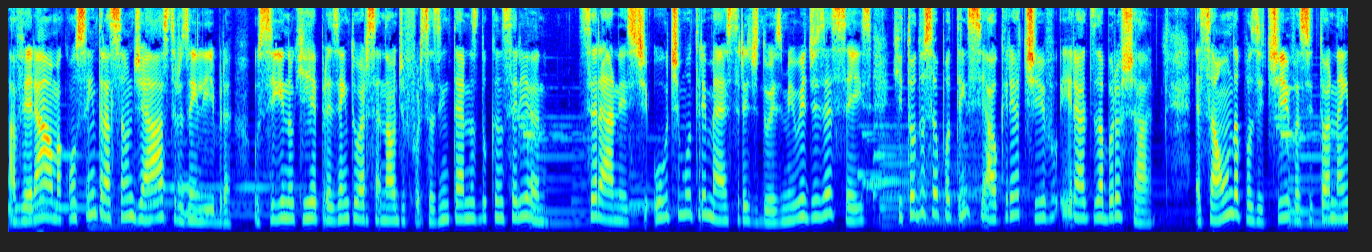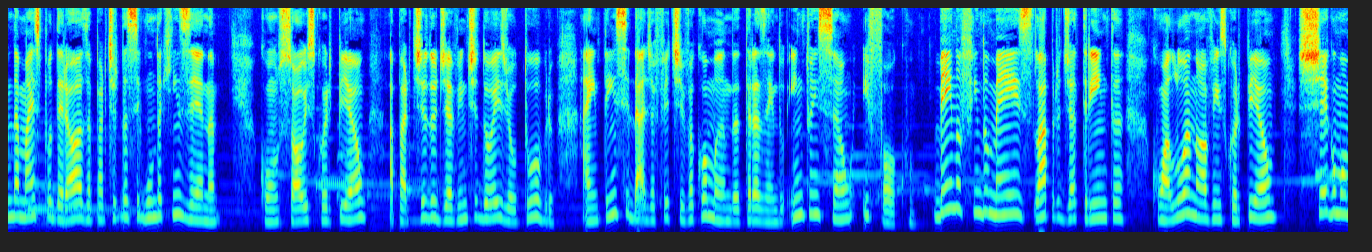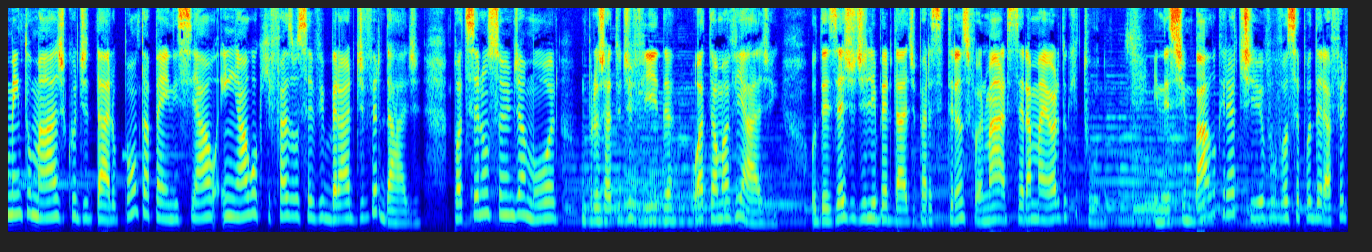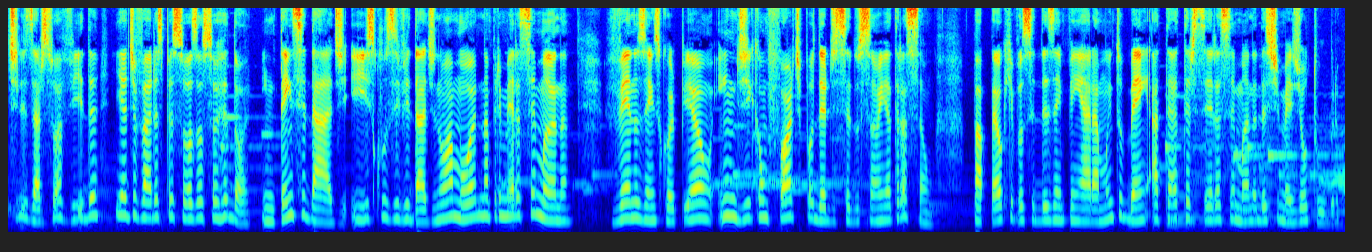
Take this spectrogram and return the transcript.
Haverá uma concentração de astros em Libra, o signo que representa o arsenal de forças internas do canceriano. Será neste último trimestre de 2016 que todo o seu potencial criativo irá desabrochar. Essa onda positiva se torna ainda mais poderosa a partir da segunda quinzena. Com o Sol escorpião, a partir do dia 22 de outubro, a intensidade afetiva comanda, trazendo intuição e foco. Bem no fim do mês, lá para o dia 30, com a lua nova em escorpião, chega o momento mágico de dar o pontapé inicial em algo que faz você vibrar de verdade. Pode ser um sonho de amor, um projeto de vida ou até uma viagem. O desejo de liberdade para se transformar será maior do que tudo. E neste embalo criativo, você poderá fertilizar sua vida e a de várias pessoas ao seu redor. Intensidade e exclusividade no amor na primeira semana. Vênus em Escorpião indica um forte poder de sedução e atração, papel que você desempenhará muito bem até a terceira semana deste mês de outubro.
